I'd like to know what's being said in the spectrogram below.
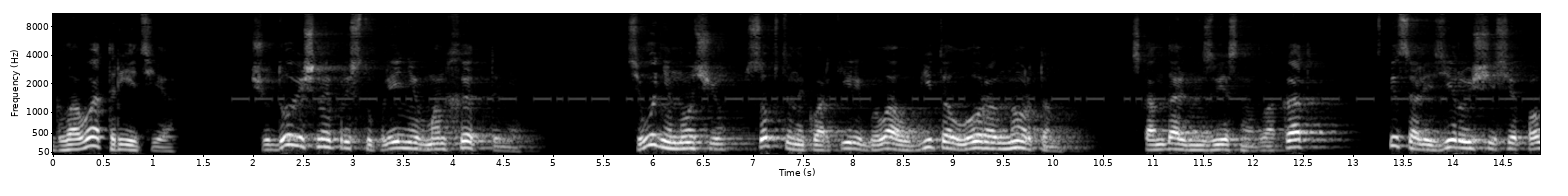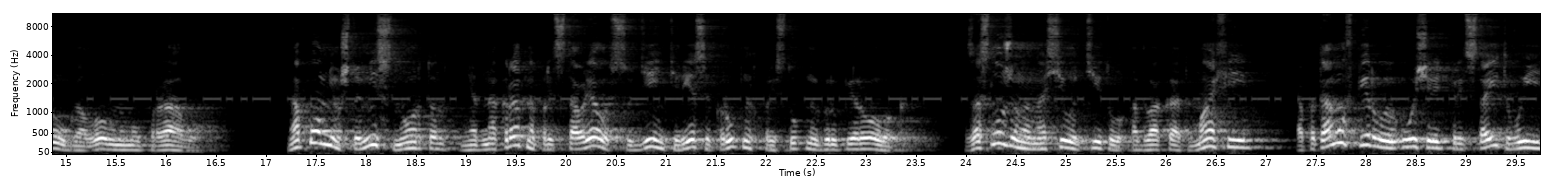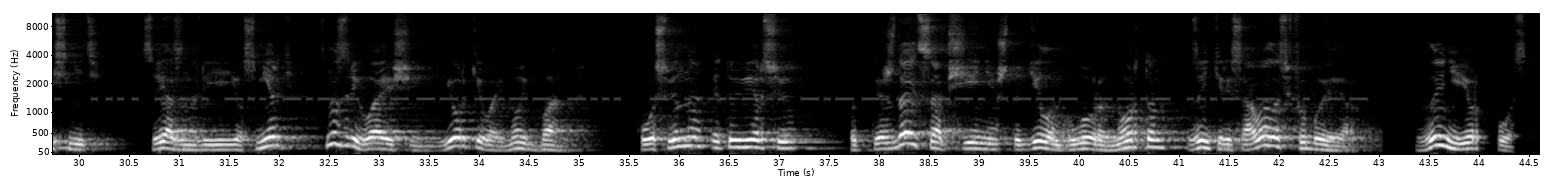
Глава третья. Чудовищное преступление в Манхэттене. Сегодня ночью в собственной квартире была убита Лора Нортон, скандально известный адвокат, специализирующийся по уголовному праву. Напомним, что мисс Нортон неоднократно представляла в суде интересы крупных преступных группировок, заслуженно носила титул «адвокат мафии», а потому в первую очередь предстоит выяснить, связана ли ее смерть с назревающей в Нью-Йорке войной банд. Косвенно эту версию подтверждает сообщение, что делом Лора Нортон заинтересовалась ФБР. The New York Post.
